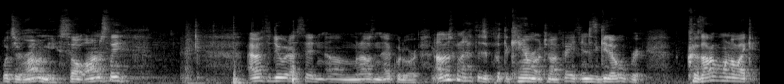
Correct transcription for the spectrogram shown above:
what's around me. So honestly, I have to do what I said um, when I was in Ecuador. I'm just gonna have to just put the camera up to my face and just get over it. Cause I don't wanna like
